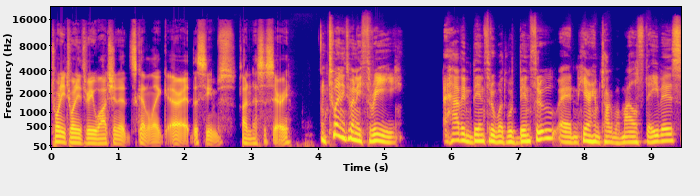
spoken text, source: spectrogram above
2023 watching it, it's kind of like, all right, this seems unnecessary. 2023, having been through what we've been through and hearing him talk about Miles Davis,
